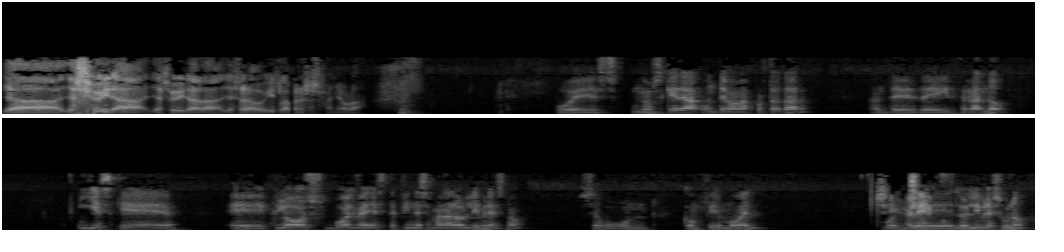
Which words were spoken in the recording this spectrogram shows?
Ya, ya se oirá, ya se oirá la, ya se oír la prensa española. Pues nos queda un tema más por tratar antes de ir cerrando. Y es que eh, Klos vuelve este fin de semana a los libres, ¿no? Según confirmó él. Sí, Vuelve los libres 1.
